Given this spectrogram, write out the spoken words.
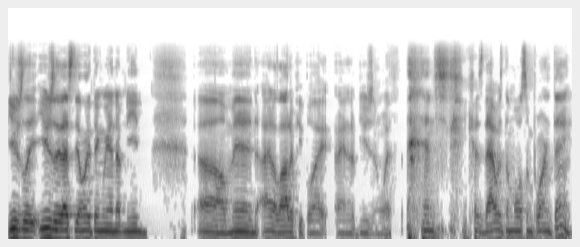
usually, usually that's the only thing we end up needing. Oh man, I had a lot of people I, I ended up using with, and because that was the most important thing.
